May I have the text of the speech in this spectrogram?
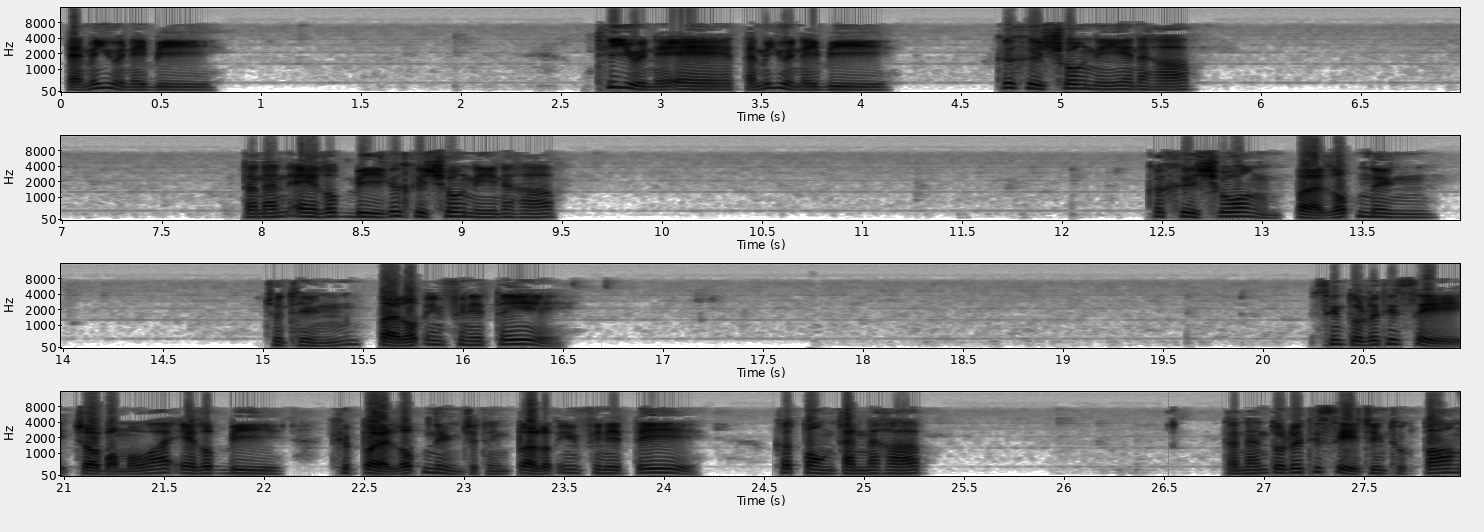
แต่ไม่อยู่ใน B ที่อยู่ใน A แต่ไม่อยู่ใน B ก็คือช่วงนี้นะครับ ดังนั้น A ลบ B ก็คือช่วงนี้นะครับ ก็คือช่วงเปิดลบหนึ่งจนถึงเปิดลบอินฟินิตี้ ซึ่งตัวเลือกที่ 4 โจทย์บอกมาว่า a ลบ b คือเปิดลบ1จนถึงเปิดลบอินฟินิตี้ก็ตรงกันนะครับ ดังนั้นตัวเลือกที่ 4 จึงถูกต้อง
